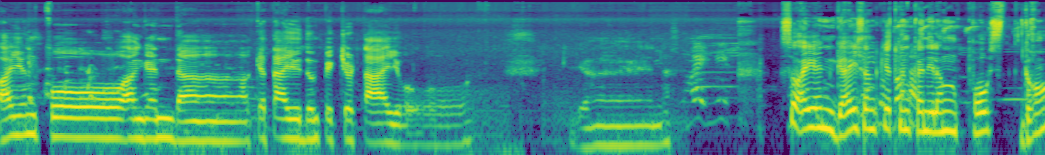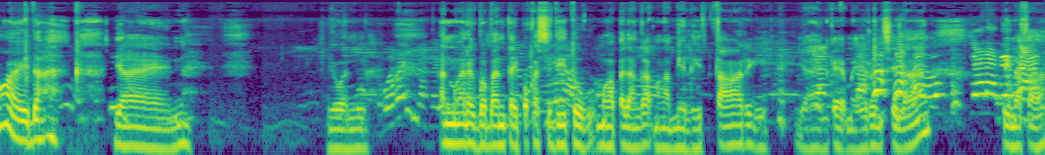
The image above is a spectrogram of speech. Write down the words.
Ayun po, ang ganda. Kaya tayo doon, picture tayo. Yan. So, ayan guys, ang cute ng kanilang post guard. Yan. Yun. Ang mga nagbabantay po kasi dito, mga palangga, mga military. Yan, kaya mayroon sila pinaka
